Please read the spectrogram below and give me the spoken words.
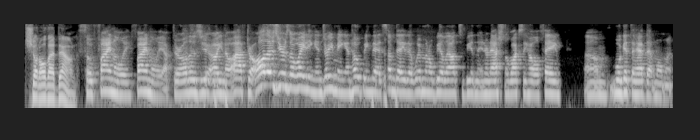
shut all that down. So finally, finally, after all those years, you know, after all those years of waiting and dreaming and hoping that someday that women will be allowed to be in the International Boxing Hall of Fame, um, we'll get to have that moment.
